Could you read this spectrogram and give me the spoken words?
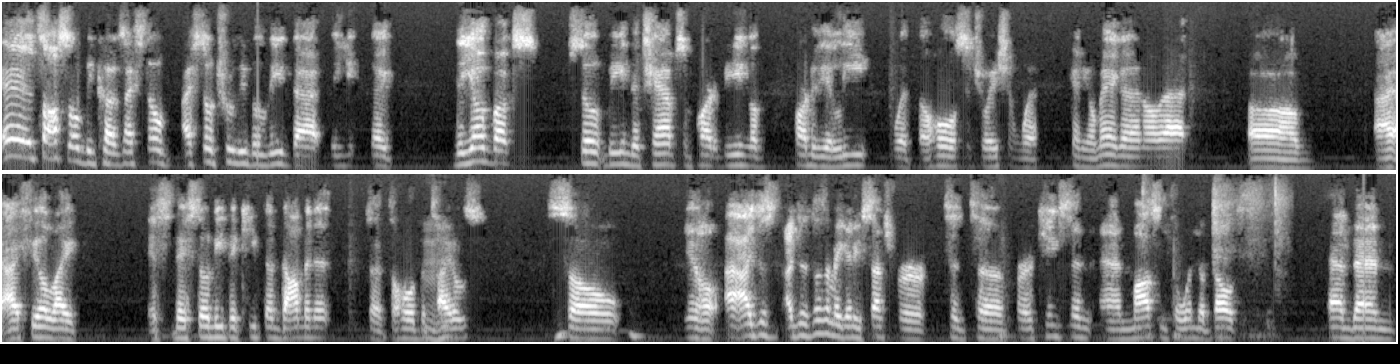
it's also because I still I still truly believe that the like the Young Bucks still being the champs and part of being a part of the elite with the whole situation with Kenny Omega and all that. Um, I, I feel like it's they still need to keep them dominant to, to hold the Mhm. titles. So, you know, I, I just I just doesn't make any sense for to, to for Kingston and Moxley to win the belts and then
